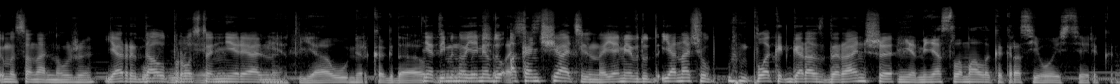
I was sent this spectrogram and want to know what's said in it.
эмоционально уже. Я рыдал Ой, просто нет, нереально. Нет, я умер, когда... Нет, именно я имею в виду окончательно. Я имею в виду, я начал плакать гораздо раньше. Нет, меня сломала как раз его истерика.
